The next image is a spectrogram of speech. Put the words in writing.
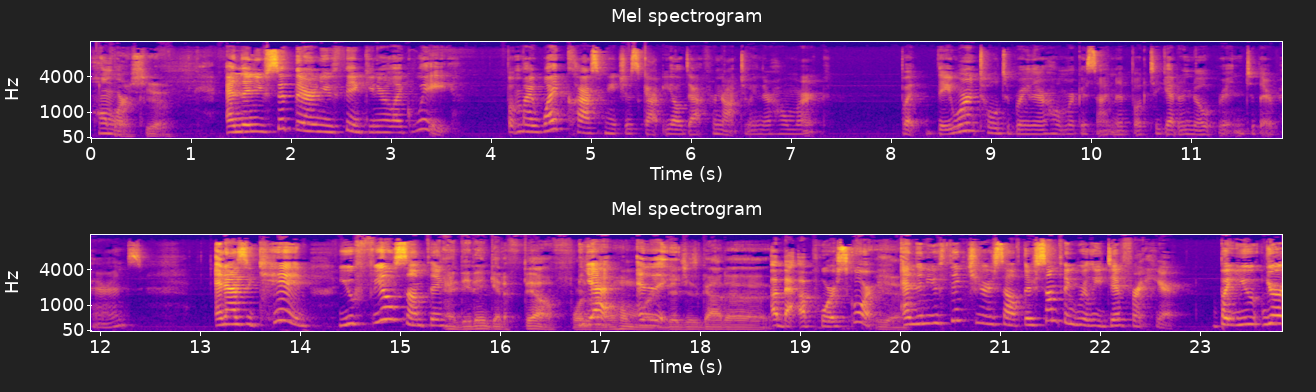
homework. course, yeah. And then you sit there and you think, and you're like, wait, but my white classmate just got yelled at for not doing their homework. But they weren't told to bring their homework assignment book to get a note written to their parents. And as a kid, you feel something And they didn't get a fail for Yeah, their homework. and they, they- just got a. about a poor score. Yeah. And then you think to yourself, there's something really different here. But you you're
